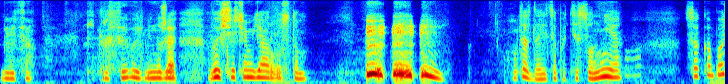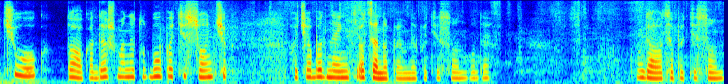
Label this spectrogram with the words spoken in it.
Дивіться. Який красивий, він уже вище, ніж я ростом. Оце, здається, патісон. Ні, це кабачок. Так, а де ж в мене тут був патісончик? Хоча б одненький. Оце, напевне, патісон буде. Да, оце патісон.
